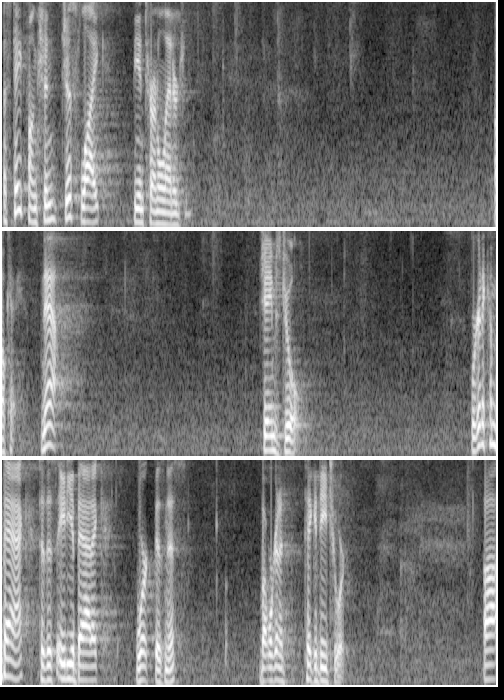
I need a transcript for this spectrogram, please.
a state function just like the internal energy. Okay. Now, James Joule. We're going to come back to this adiabatic work business, but we're going to take a detour. Uh,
